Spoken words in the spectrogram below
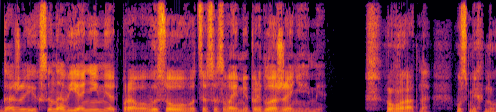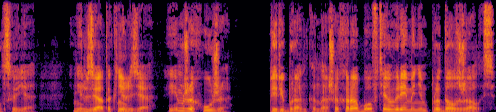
Даже их сыновья не имеют права высовываться со своими предложениями». «Ладно», — усмехнулся я. «Нельзя так нельзя. Им же хуже». Перебранка наших рабов тем временем продолжалась.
